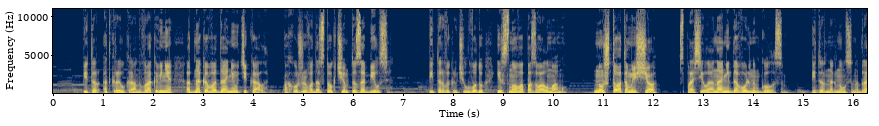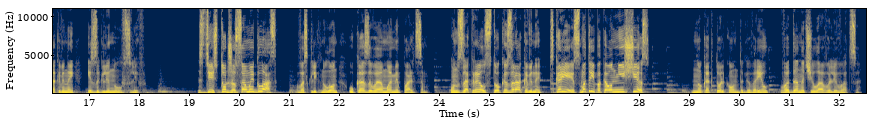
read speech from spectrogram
Питер открыл кран в раковине, однако вода не утекала. Похоже, водосток чем-то забился. Питер выключил воду и снова позвал маму. «Ну что там еще?» – спросила она недовольным голосом. Питер нагнулся над раковиной и заглянул в слив. Здесь тот же самый глаз!» – воскликнул он, указывая маме пальцем. «Он закрыл сток из раковины! Скорее, смотри, пока он не исчез!» Но как только он договорил, вода начала выливаться.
